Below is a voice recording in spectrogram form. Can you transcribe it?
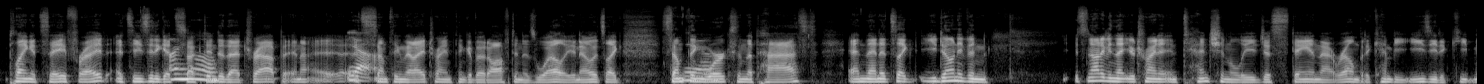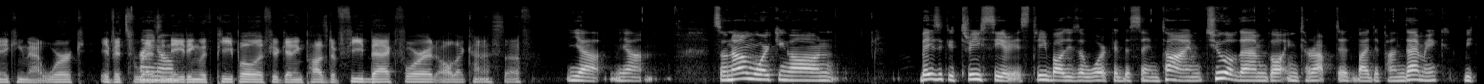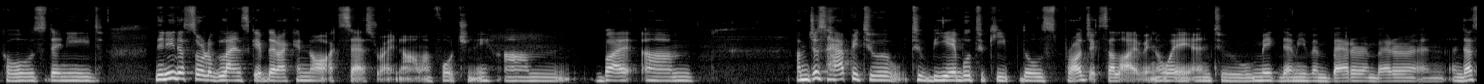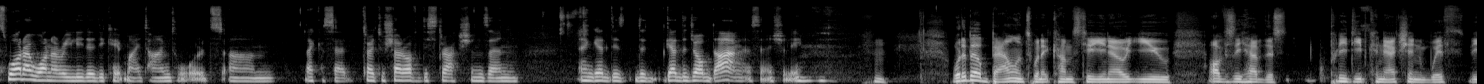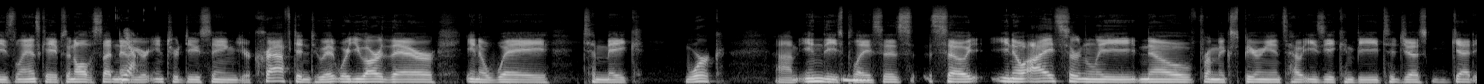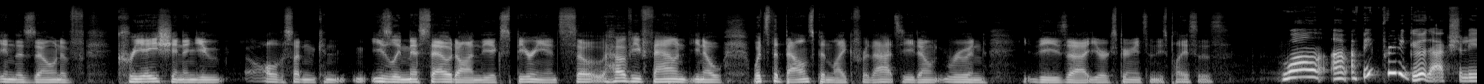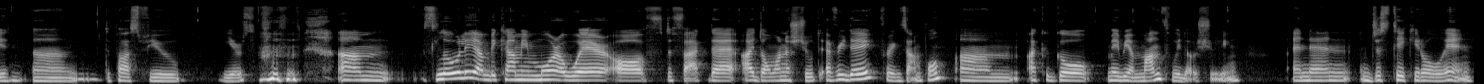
playing it safe, right? It's easy to get I sucked know. into that trap, and I, yeah. it's something that I try and think about often as well. You know, it's like something yeah. works in the past, and then it's like you don't even. It's not even that you're trying to intentionally just stay in that realm, but it can be easy to keep making that work if it's resonating with people, if you're getting positive feedback for it, all that kind of stuff. Yeah, yeah. So now I'm working on basically three series, three bodies of work at the same time. Two of them got interrupted by the pandemic because they need they need a sort of landscape that I cannot access right now, unfortunately. Um, but um, I'm just happy to to be able to keep those projects alive in a way and to make them even better and better. And and that's what I want to really dedicate my time towards. Um, like I said, try to shut off distractions and and get this the, get the job done essentially. Hmm. What about balance when it comes to, you know, you obviously have this pretty deep connection with these landscapes, and all of a sudden now yeah. you're introducing your craft into it where you are there in a way to make work. Um, in these mm-hmm. places. So, you know, I certainly know from experience how easy it can be to just get in the zone of creation and you all of a sudden can easily miss out on the experience. So, how have you found? You know, what's the balance been like for that, so you don't ruin these uh, your experience in these places? Well, I've been pretty good actually um, the past few years. um, slowly, I'm becoming more aware of the fact that I don't want to shoot every day. For example, um, I could go maybe a month without shooting, and then just take it all in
